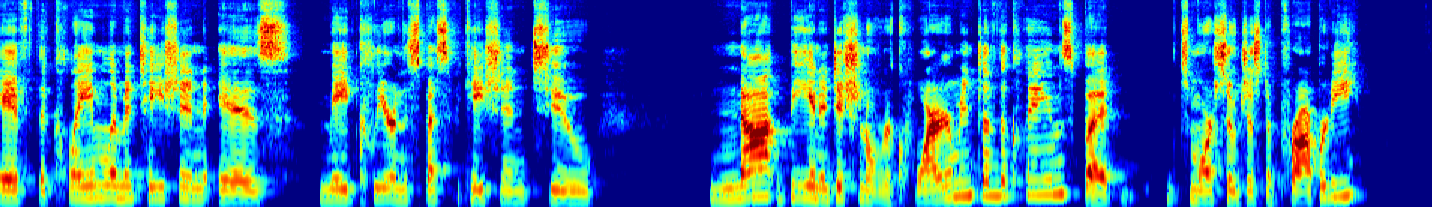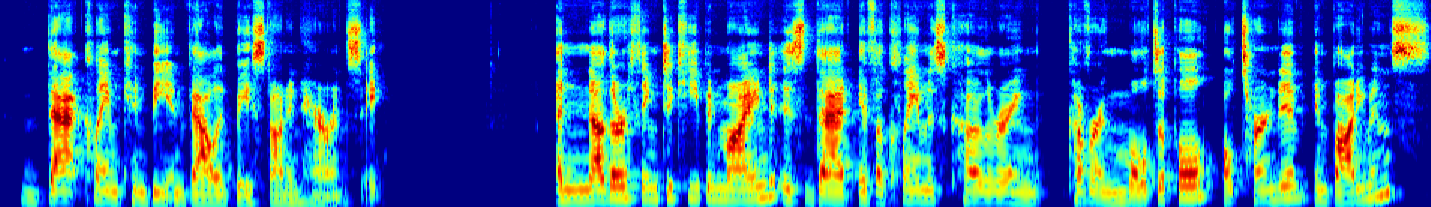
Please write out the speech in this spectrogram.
If the claim limitation is made clear in the specification to not be an additional requirement of the claims, but it's more so just a property, that claim can be invalid based on inherency. Another thing to keep in mind is that if a claim is covering covering multiple alternative embodiments,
